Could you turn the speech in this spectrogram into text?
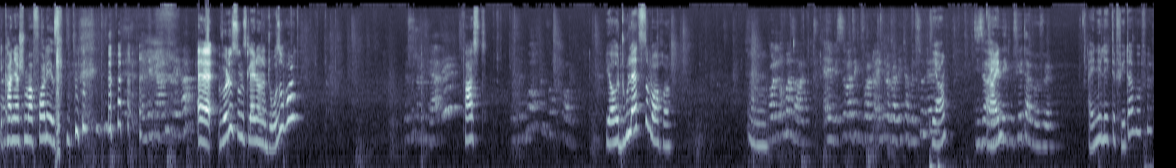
Ich kann ja schon mal vorlesen. äh, würdest du uns gleich noch eine Dose holen? Passt. Ja, du letzte Woche. Ich wollte noch mal sagen. Ey, wisst ihr, was ich vorhin eigentlich überlegt habe mitzunehmen? Ja. Diese Nein. eingelegten Feta-Würfel. Eingelegte Feta-Würfel?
